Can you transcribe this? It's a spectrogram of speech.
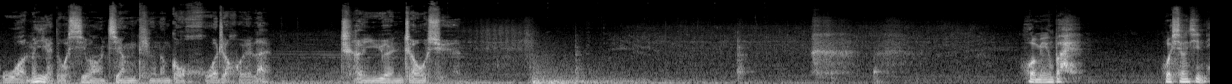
我们也都希望江婷能够活着回来，沉冤昭雪。我明白，我相信你。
